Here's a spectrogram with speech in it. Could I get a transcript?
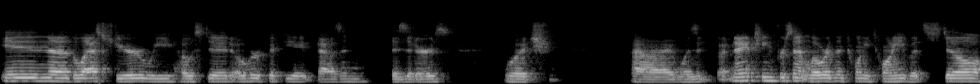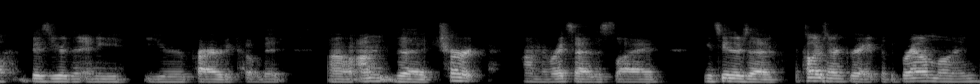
In uh, the last year, we hosted over 58,000 visitors, which uh, was 19% lower than 2020, but still busier than any year prior to COVID. Uh, on the chart on the right side of the slide, you can see there's a, the colors aren't great, but the brown line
